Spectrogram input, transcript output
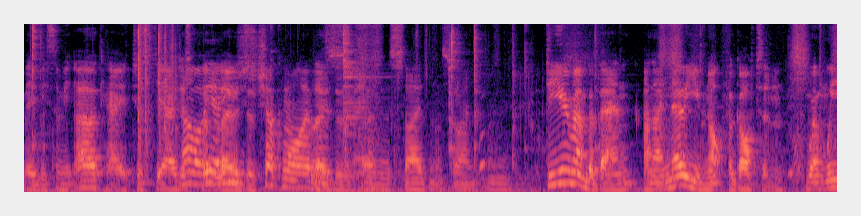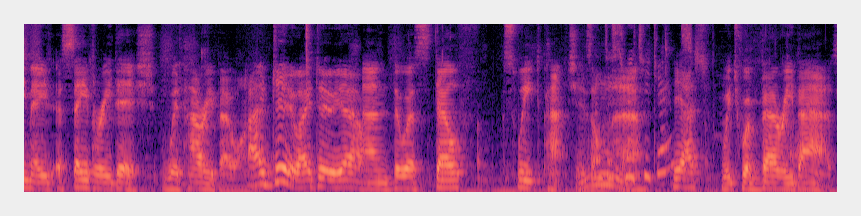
maybe some. Oh, okay, just yeah, just oh put yeah, loads just of. chuck them all over, loads the, of them over the side. That's all right. Mm. Do you remember Ben? And I know you've not forgotten when we made a savoury dish with Haribo on, I do, I do, yeah. and there were stealth sweet patches on Do there, sweetie James? yes. which were very bad.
